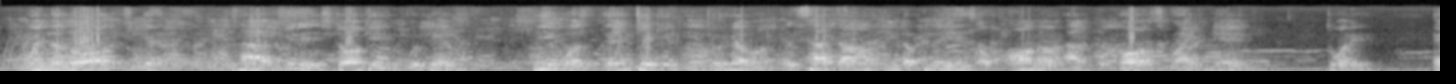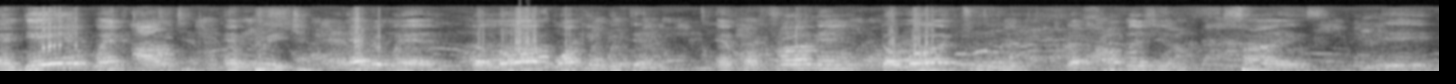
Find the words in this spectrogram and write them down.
When the Lord had finished talking with them, he was then taken into heaven and sat down in the place of honor at God's right hand. 20. And they went out and preached everywhere, the Lord walking with them and confirming the word through the accomplishing signs. Amen.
